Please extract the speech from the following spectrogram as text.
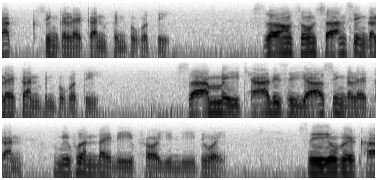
รักสิ่งกันและกันเป็นปกติ สองสงสารสิ่งกันและกันเป็นปกติสามไม่ฉาดิสยาสิ่งกันและกัน มีเพื่อนได้ดีพรอยินดีด้วยสี่อุเบกขา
